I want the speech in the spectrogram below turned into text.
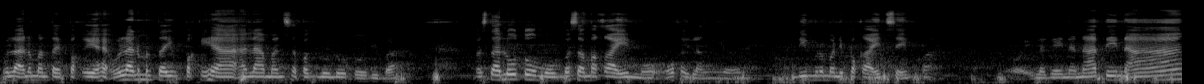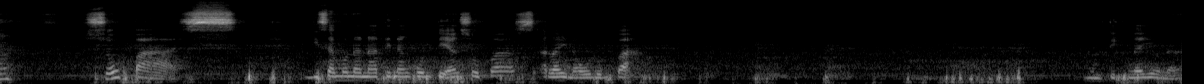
wala naman tayong pakiha, wala naman tayong pakialaman sa pagluluto, di ba? Basta luto mo, basta makain mo, okay lang 'yon. Hindi mo naman ipakain sa iba. O, ilagay na natin ang sopas. Gisa muna natin ng konti ang sopas. Aray, nahulog pa. Yun ah.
